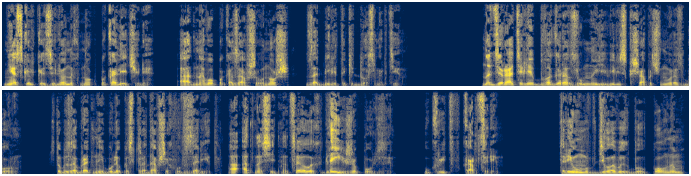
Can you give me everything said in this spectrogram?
Несколько зеленых ног покалечили, а одного, показавшего нож, забили таки до смерти. Надзиратели благоразумно явились к шапочному разбору, чтобы забрать наиболее пострадавших в лазарет, а относительно целых для их же пользы, укрыть в карцере. Триумф деловых был полным,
